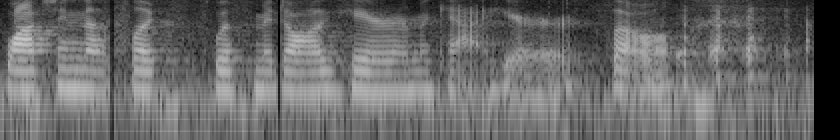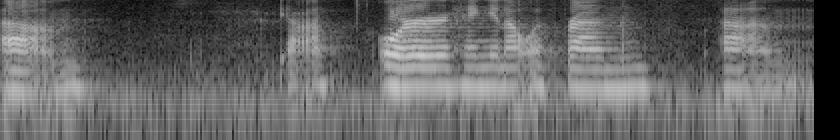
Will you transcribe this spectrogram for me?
watching Netflix with my dog here and my cat here. So, um, yeah, or hanging out with friends. Um,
